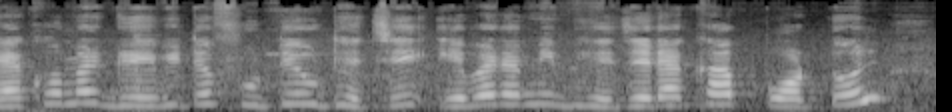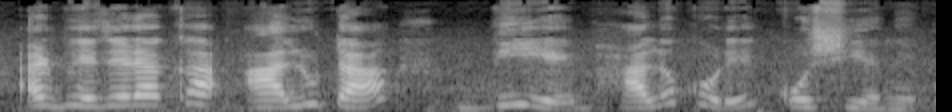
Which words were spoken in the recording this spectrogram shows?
দেখো আমার গ্রেভিটা ফুটে উঠেছে। এবার আমি ভেজে রাখা পটল আর ভেজে রাখা আলুটা দিয়ে ভালো করে কষিয়ে নেব।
